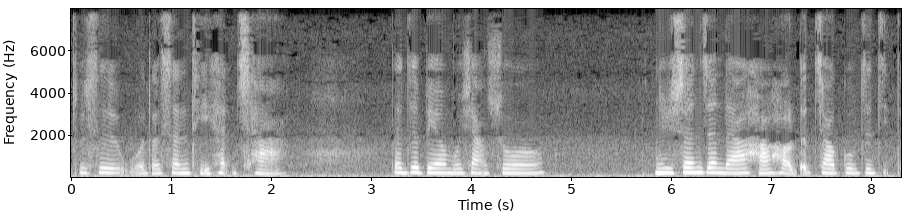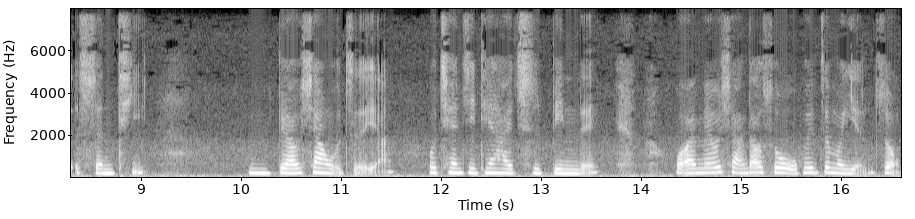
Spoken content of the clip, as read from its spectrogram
就是我的身体很差。在这边，我想说，女生真的要好好的照顾自己的身体，嗯，不要像我这样。我前几天还吃冰嘞，我还没有想到说我会这么严重。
